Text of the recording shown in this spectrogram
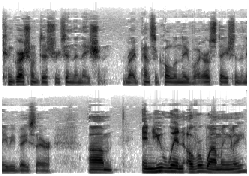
congressional districts in the nation, right? Pensacola Naval Air Station, the Navy base there, um, and you win overwhelmingly,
